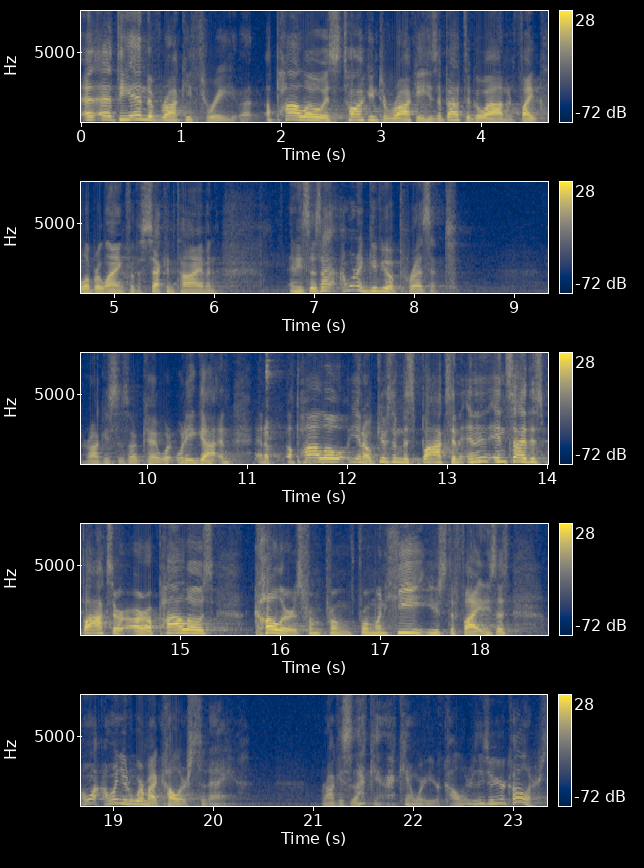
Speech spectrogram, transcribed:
At the end of Rocky 3, Apollo is talking to Rocky. He's about to go out and fight Clubber Lang for the second time. And, and he says, I, I want to give you a present. And Rocky says, Okay, what, what do you got? And, and Apollo you know, gives him this box. And, and inside this box are, are Apollo's colors from, from, from when he used to fight. And he says, I want, I want you to wear my colors today. Rocky says, I can't, I can't wear your colors. These are your colors.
